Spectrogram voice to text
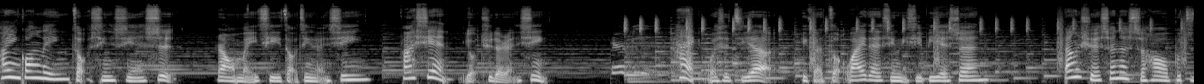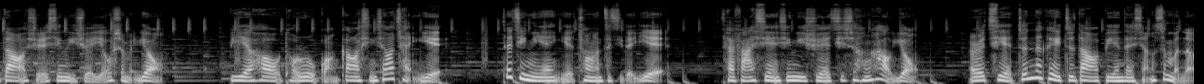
欢迎光临走心实验室，让我们一起走进人心，发现有趣的人性。嗨，我是吉尔，一个走歪的心理系毕业生。当学生的时候，不知道学心理学有什么用；毕业后投入广告行销产业，这几年也创了自己的业，才发现心理学其实很好用，而且真的可以知道别人在想什么呢。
